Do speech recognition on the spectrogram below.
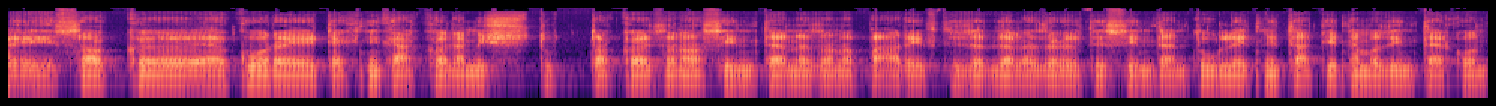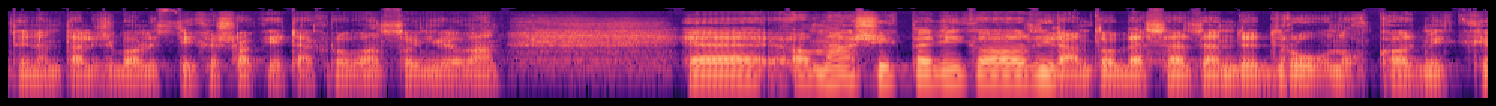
észak-koreai technikákkal nem is tudtak ezen a szinten, ezen a pár évtizeddel ezelőtti szinten túllépni, tehát itt nem az interkontinentális balisztikus rakétákról van szó nyilván. A másik pedig az Irántól beszerzendő drónok, amik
